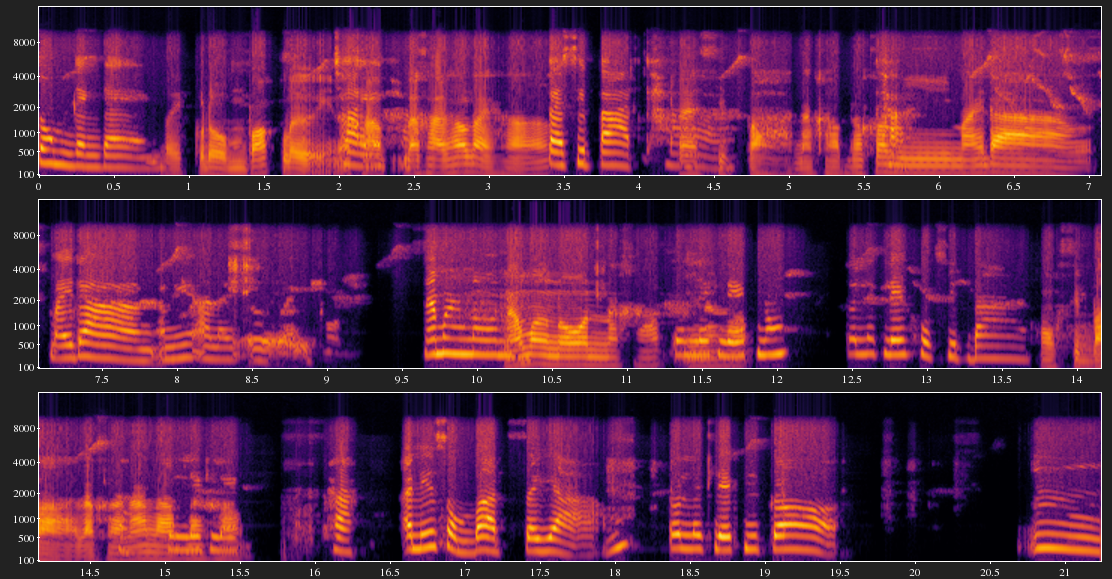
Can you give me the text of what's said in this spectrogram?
ส้มๆ แดง ใบกลมบล็อกเลยนะครับ ใช่ค่ะ ราคาเท่าไหร่ครับๆแปดสิบบาทค่ะ แปดสิบบาทนะครับ แล้วก็ค่ะ มีไม้ด่าง ไม้ด่าง อันนี้อะไรเอ่ย น้ำมันนนท์น้ำมังนนท์นะครับต้นเล็กๆเนาะต้นเล็กๆหกสิบบาท หกสิบบาทราคาค่ะน่ารักต้นนะคเล็รักบๆค่ะ อันนี้สมบัติสยาม ต้นเล็กๆนี่ก็ อืม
